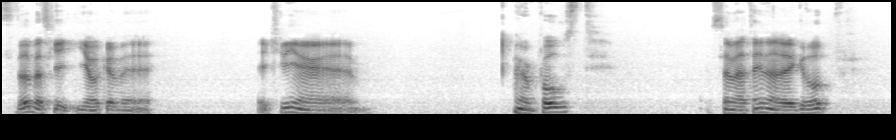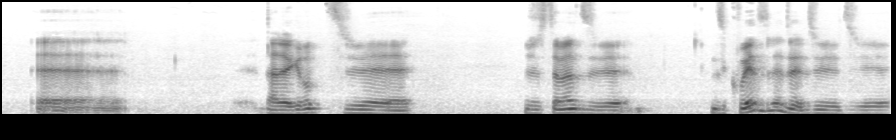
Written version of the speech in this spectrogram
c'est drôle parce qu'ils ont comme euh, écrit un, un post ce matin dans le groupe euh, dans le groupe du euh, justement du euh, du quiz là, de- du, du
